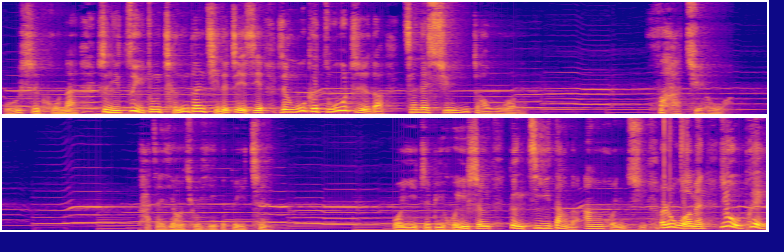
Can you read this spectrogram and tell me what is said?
不是苦难，是你最终承担起的这些仍无可阻止的前来寻找我们，发掘我。他在要求一个对称。我一直比回声更激荡的安魂曲，而我们又配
